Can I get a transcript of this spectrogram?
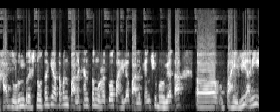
हा जोडून प्रश्न होता की आता आपण पालख्यांचं महत्त्व पाहिलं पालख्यांची भव्यता पाहिली आणि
